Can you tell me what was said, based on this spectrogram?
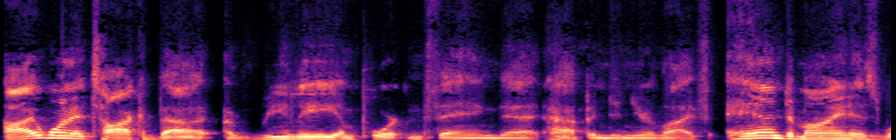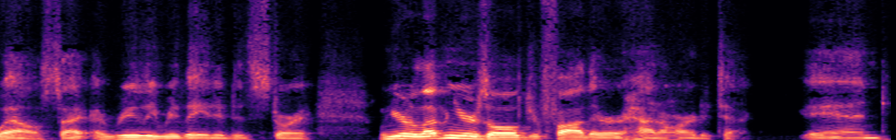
I want to talk about a really important thing that happened in your life and mine as well. So I, I really related to the story. When you're 11 years old, your father had a heart attack. And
